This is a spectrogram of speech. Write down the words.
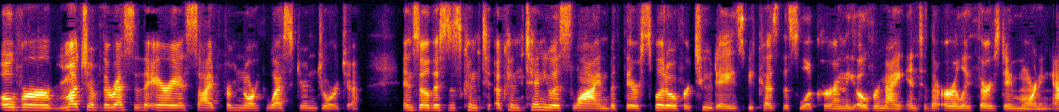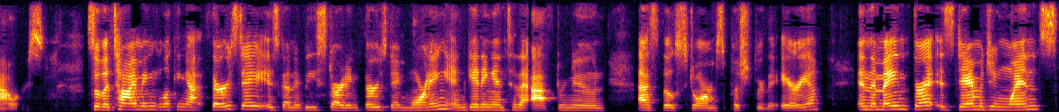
over much of the rest of the area aside from northwestern Georgia. And so this is cont a continuous line, but they're split over two days because this will occur in the overnight into the early Thursday morning hours. So the timing looking at Thursday is going to be starting Thursday morning and getting into the afternoon as those storms push through the area. And the main threat is damaging winds.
